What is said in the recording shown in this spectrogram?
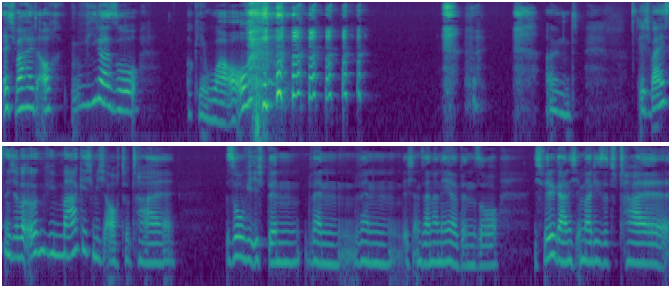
ich war halt auch wieder so, okay, wow. und ich weiß nicht, aber irgendwie mag ich mich auch total so, wie ich bin, wenn, wenn ich in seiner Nähe bin. So, ich will gar nicht immer diese total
